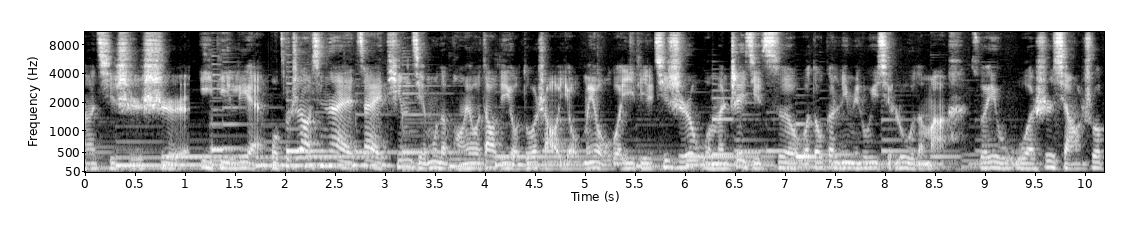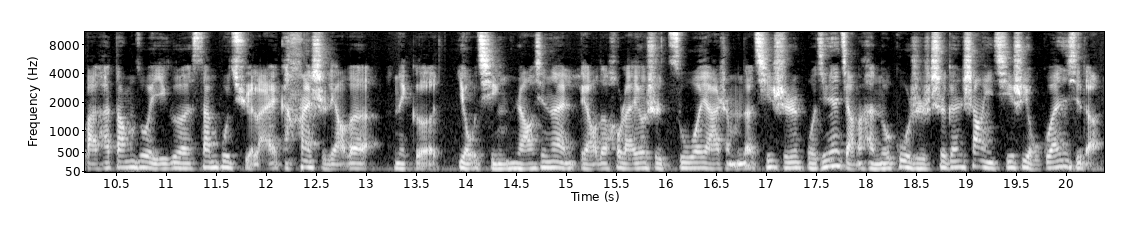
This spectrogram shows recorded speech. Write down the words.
呢，其实是异地恋。我不知道现在在听节目的朋友到底有多少有没有过异地。其实我们这几次我都跟李米露一起录的嘛，所以我是想说把它当做一个三部曲来。刚开始聊的那个友情，然后现在聊的后来又是作呀什么的。其实我今天讲的很多故事是跟上一期是有关系的。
